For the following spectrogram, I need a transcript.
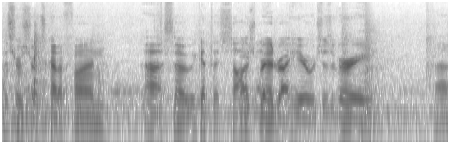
This restaurant's kind of fun. Uh, so we got the saj bread right here, which is a very uh,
